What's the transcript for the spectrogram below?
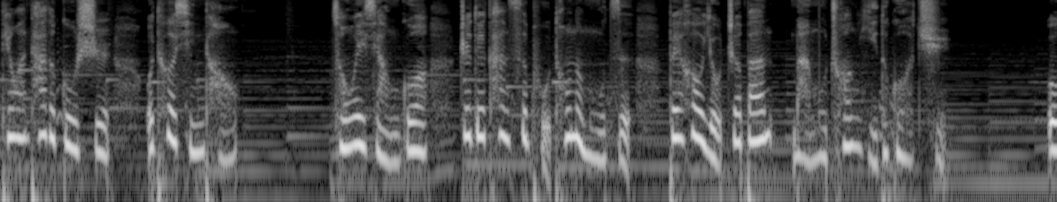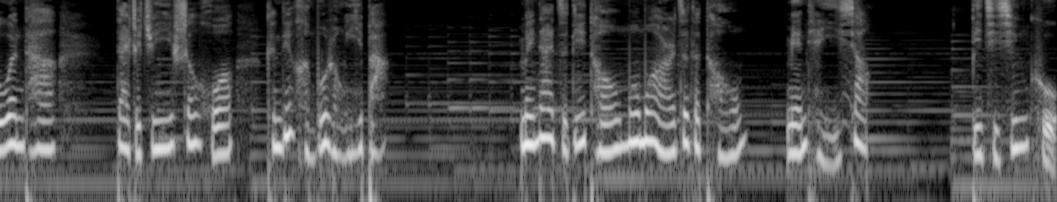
听完他的故事，我特心疼，从未想过这对看似普通的母子背后有这般满目疮痍的过去。我问他，带着军医生活肯定很不容易吧？美奈子低头摸摸儿子的头，腼腆一笑：“比起辛苦，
